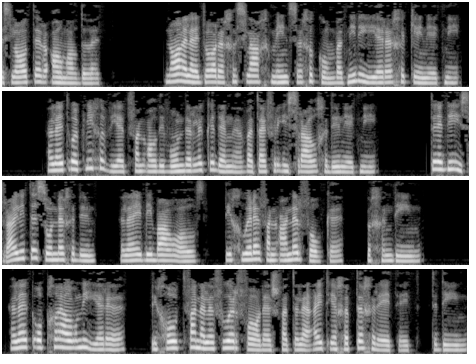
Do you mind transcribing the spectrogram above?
is later allemaal dood. Na hulle het daar een geslag mense gekom wat niet de Heere geken het nie. Hulle het ook niet geweet van al die wonderlijke dingen wat hij voor Israël gedoen het nie. Toe het die Israëlieten zonde gedoen, hulle het die Baals, die goede van ander volken, begin dien. Hulle het opgehou om die Heere, die God van hulle voorvaders wat hulle uit Egypte gereed het, te dien.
